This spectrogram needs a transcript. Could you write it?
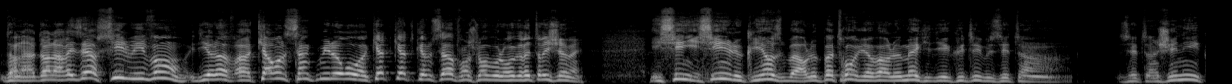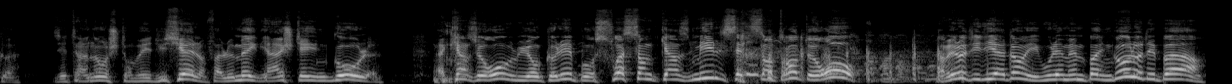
Dans la, dans la réserve, si lui vend, il dit alors à 45 000 euros, un 4x4 comme ça, franchement, vous le regretterez jamais. Il signe, il signe, le client se barre. Le patron vient voir le mec, il dit écoutez, vous êtes un, vous êtes un génie, quoi. Vous êtes un ange tombé du ciel. Enfin, le mec vient acheter une gaule à 15 euros, vous lui en collez pour 75 730 euros. Non, mais l'autre, il dit attends, il voulait même pas une gaule au départ.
